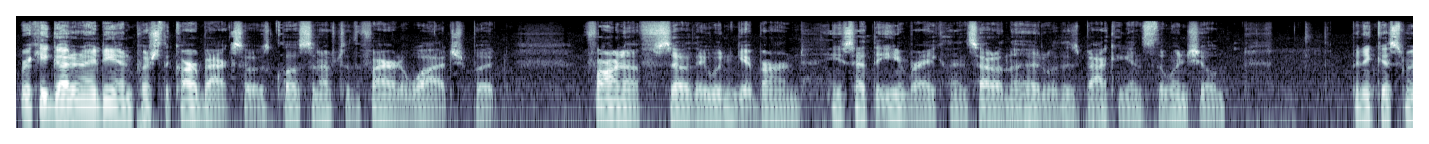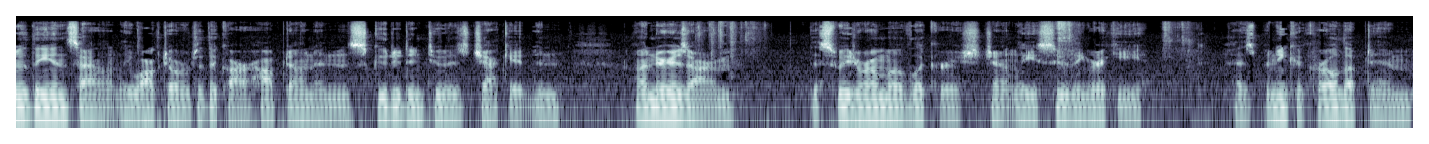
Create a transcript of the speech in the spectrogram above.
Ricky got an idea and pushed the car back so it was close enough to the fire to watch, but far enough so they wouldn't get burned. He set the e-brake, then sat on the hood with his back against the windshield. Beninka smoothly and silently walked over to the car, hopped on, and scooted into his jacket and under his arm, the sweet aroma of licorice gently soothing Ricky. As Beninka curled up to him,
